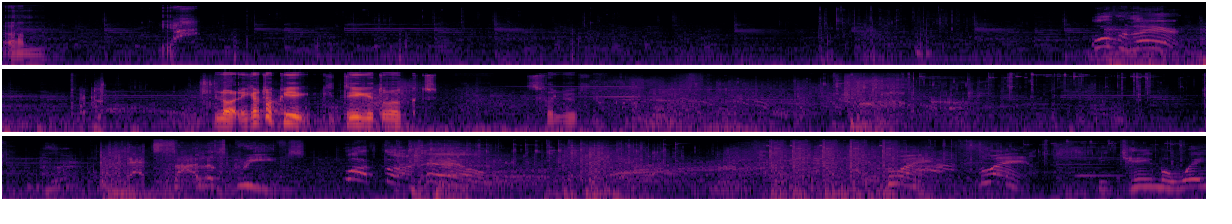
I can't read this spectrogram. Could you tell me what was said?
Ähm, Lol, ich hab doch G D gedrückt. Das war Lügen. He came away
